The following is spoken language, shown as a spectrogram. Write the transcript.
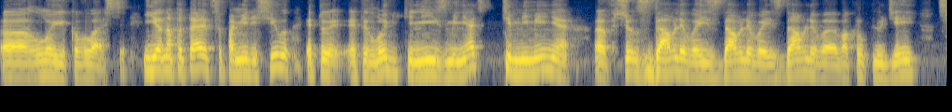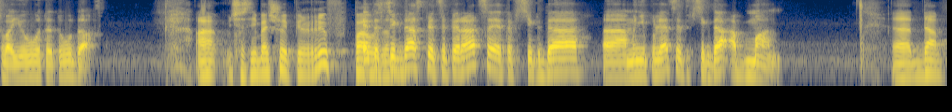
э, логика власти. И она пытается по мере силы эту, этой логики не изменять, тем не менее, э, все сдавливая, издавливая, издавливая вокруг людей свою вот эту удавку. А сейчас небольшой перерыв. Пауза. Это всегда спецоперация, это всегда э, манипуляция, это всегда обман. Э, да,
